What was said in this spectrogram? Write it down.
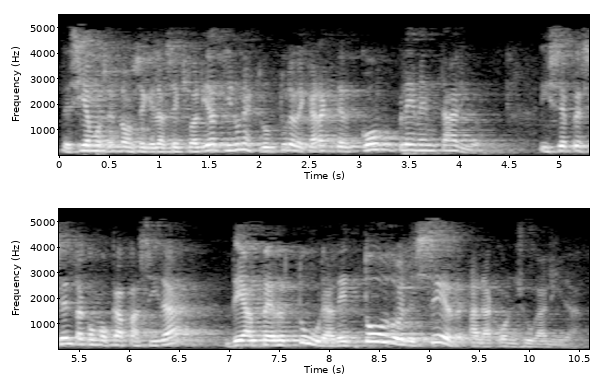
Decíamos entonces que la sexualidad tiene una estructura de carácter complementario y se presenta como capacidad de apertura de todo el ser a la conyugalidad.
